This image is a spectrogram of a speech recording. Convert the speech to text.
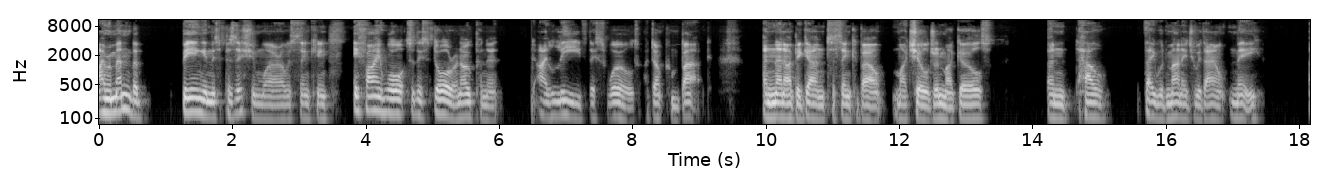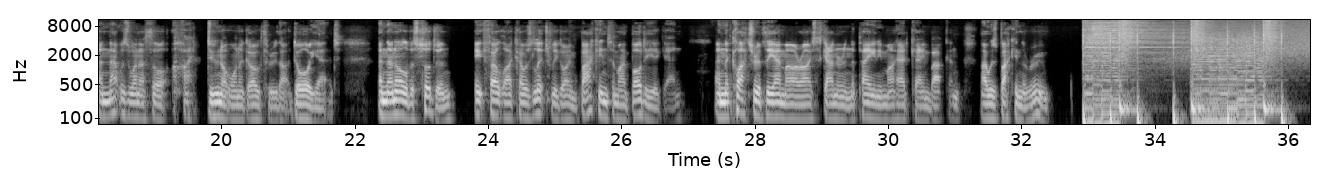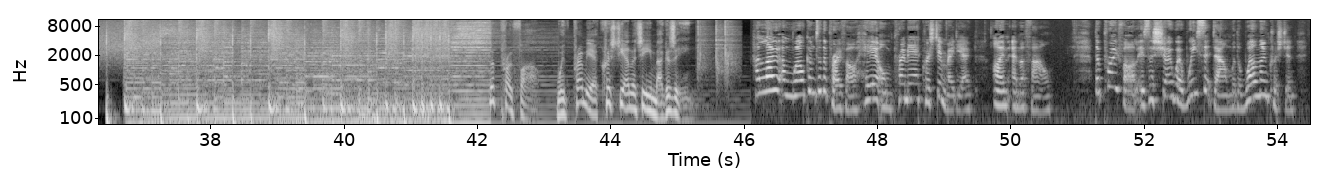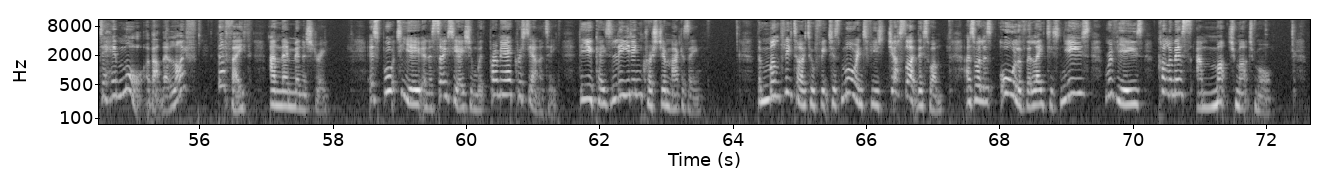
I remember being in this position where I was thinking, if I walk to this door and open it, I leave this world, I don't come back. And then I began to think about my children, my girls, and how they would manage without me. And that was when I thought, I do not want to go through that door yet. And then all of a sudden, it felt like I was literally going back into my body again. And the clatter of the MRI scanner and the pain in my head came back, and I was back in the room. The Profile with Premier Christianity Magazine. Hello and welcome to The Profile here on Premier Christian Radio. I'm Emma Fowle. The Profile is a show where we sit down with a well known Christian to hear more about their life, their faith, and their ministry. It's brought to you in association with Premier Christianity, the UK's leading Christian magazine. The monthly title features more interviews just like this one, as well as all of the latest news, reviews, columnists, and much, much more.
